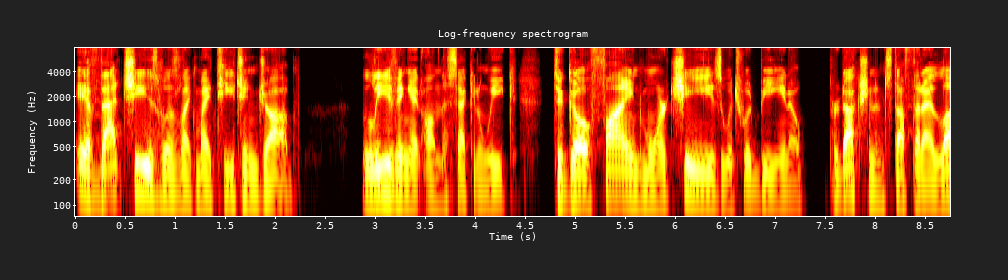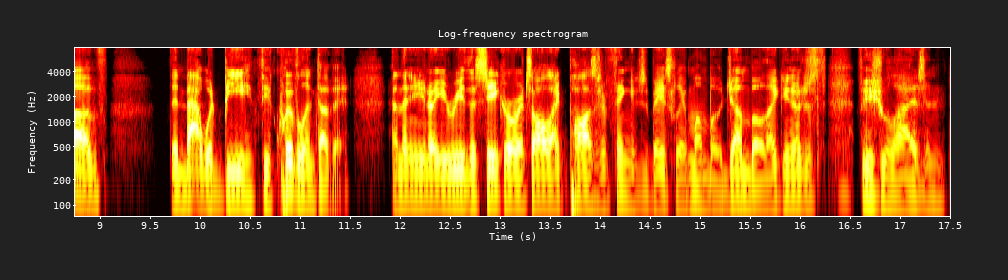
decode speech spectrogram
if that cheese was like my teaching job, leaving it on the second week to go find more cheese, which would be, you know, production and stuff that I love, then that would be the equivalent of it. And then, you know, you read The Secret where it's all like positive thing, it's just basically like mumbo jumbo, like, you know, just visualize and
